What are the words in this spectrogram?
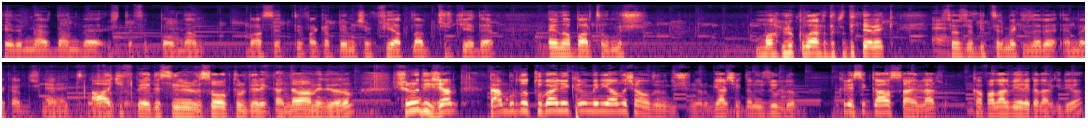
terimlerden ve işte futboldan bahsetti. Fakat benim için fiyatlar Türkiye'de en abartılmış mahluklardır diyerek Evet. sözü bitirmek üzere Emre kardeşim. Evet. Akif Bey de Silivri soğuktur diyerekten devam ediyorum. Şunu diyeceğim. Ben burada Tugay ile Ekrem'in beni yanlış anladığını düşünüyorum. Gerçekten üzüldüm. Klasik Galatasaraylılar kafalar bir yere kadar gidiyor.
